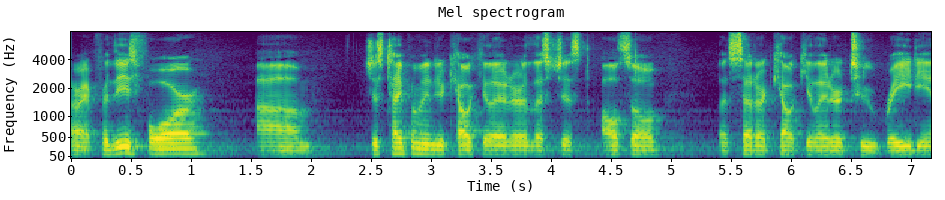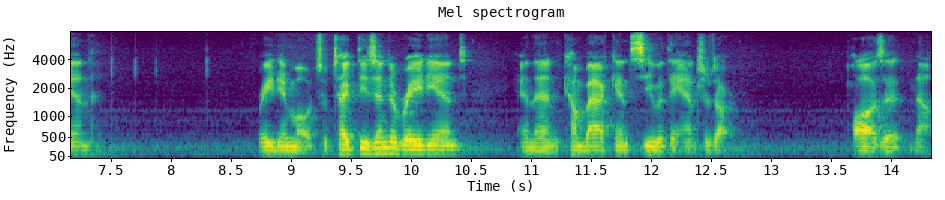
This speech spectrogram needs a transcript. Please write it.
All right, for these four, um, just type them into your calculator. Let's just also, let's set our calculator to radian, radian mode. So type these into radians and then come back and see what the answers are. Pause it now.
